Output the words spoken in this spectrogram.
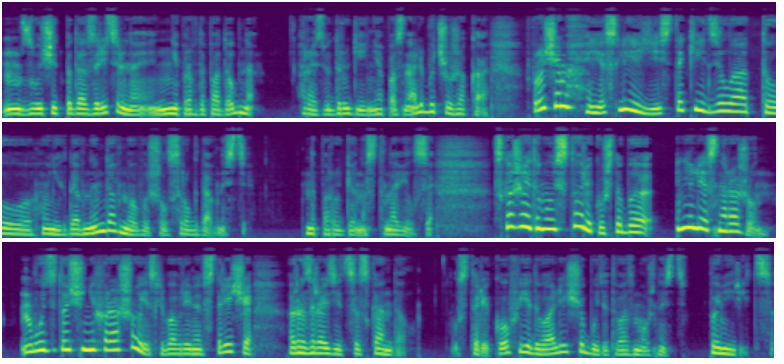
Звучит подозрительно, неправдоподобно. Разве другие не опознали бы чужака? Впрочем, если есть такие дела, то у них давным-давно вышел срок давности. На пороге он остановился. «Скажи этому историку, чтобы не лез на рожон. Будет очень нехорошо, если во время встречи разразится скандал. У стариков едва ли еще будет возможность помириться».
